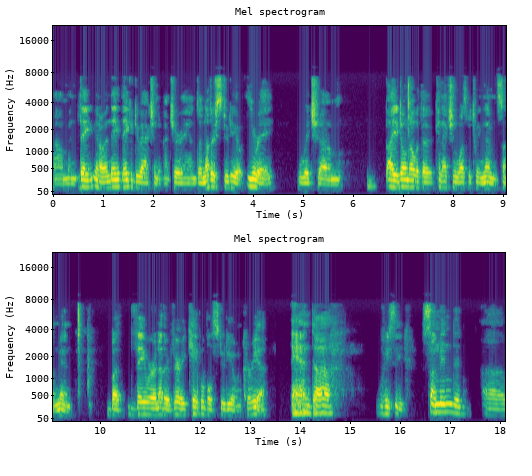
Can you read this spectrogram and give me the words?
Um, and they, you know, and they, they could do action adventure and another studio, E-Ray, which, um, I don't know what the connection was between them and Sun Min, but they were another very capable studio in Korea. And uh, let me see, Sunmin did, uh,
